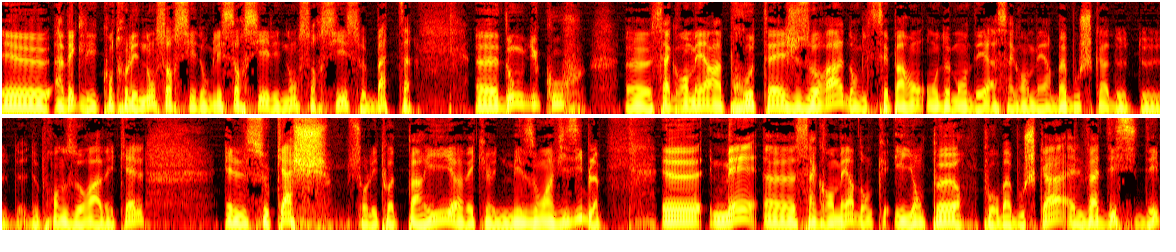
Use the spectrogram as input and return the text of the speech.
euh, avec les contre les non-sorciers. Donc les sorciers et les non-sorciers se battent. Euh, donc du coup, euh, sa grand-mère protège Zora. Donc ses parents ont demandé à sa grand-mère Babouchka de, prendre Zora avec elle. Elle se cache sur les toits de Paris avec une maison invisible. Euh, mais sa grand-mère, donc ayant peur pour Babouchka, elle va décider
